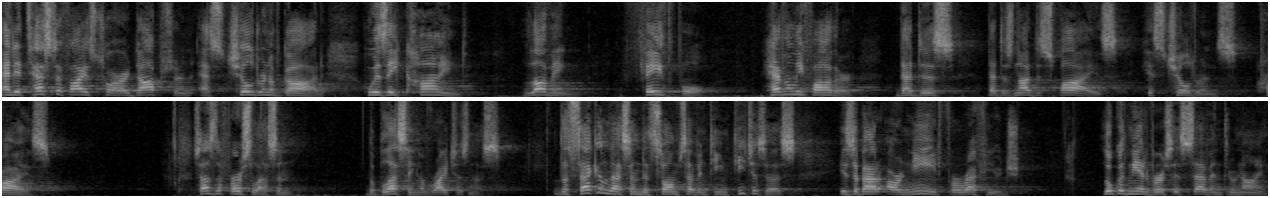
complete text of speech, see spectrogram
and it testifies to our adoption as children of God, who is a kind, loving, faithful, heavenly Father that does, that does not despise his children's cries. So that's the first lesson the blessing of righteousness. The second lesson that Psalm 17 teaches us is about our need for refuge. Look with me at verses 7 through 9.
